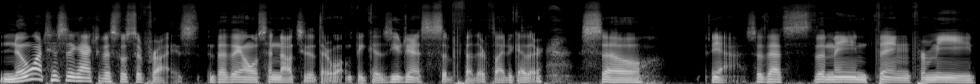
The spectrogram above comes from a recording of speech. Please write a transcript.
No autistic activist was surprised that they almost had Nazis at their walk because eugenicists of a feather fly together. So, yeah, so that's the main thing for me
